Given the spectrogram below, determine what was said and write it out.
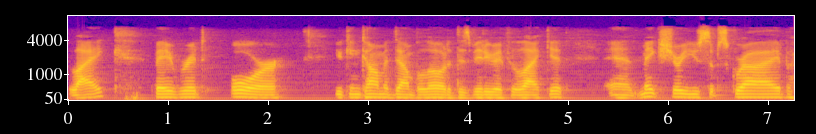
like, favorite, or you can comment down below to this video if you like it, and make sure you subscribe.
